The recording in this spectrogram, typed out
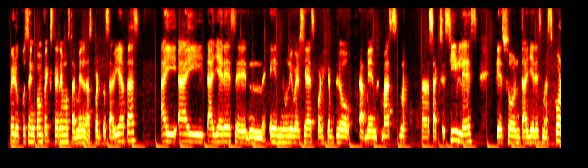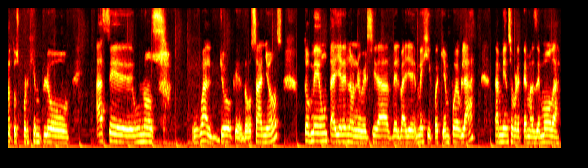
pero pues en Confex tenemos también las puertas abiertas. Hay, hay talleres en, universidades, por ejemplo, también más accesibles, que son talleres más cortos. Por ejemplo, hace unos igual yo que dos años, tomé un taller en la Universidad del Valle de México, aquí en Puebla, también sobre temas de moda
